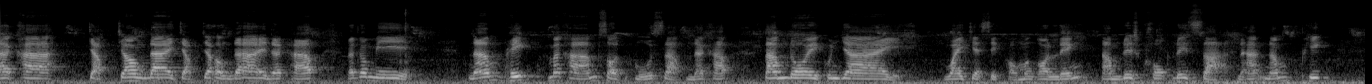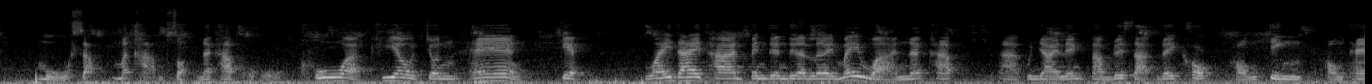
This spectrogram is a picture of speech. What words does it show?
ราคาจับจ้องได้จับจ้องได้นะครับ แล้วก็มีน้ำพริกมะขามสดหมูสับนะครับตำโดยคุณยายวัย 70 ของมังกรเล้งตำด้วยโคกด้วยสากนะฮะน้ำพริกหมูสับมะขามสดนะครับโอ้โหคั่วเคี่ยวจนแห้ง เก็บ ไว้ได้ทานเป็นเดือนๆเลยไม่หวานนะครับคุณยายเล้งตำด้วยสากด้วยครกของจริงของแท้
